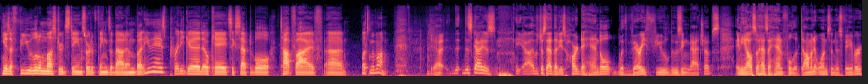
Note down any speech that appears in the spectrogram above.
He has a few little mustard stain sort of things about him, but he is pretty good. Okay, it's acceptable. Top five. Uh, let's move on. Yeah, th- this guy is. Yeah, I'll just add that he's hard to handle with very few losing matchups, and he also has a handful of dominant ones in his favor.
